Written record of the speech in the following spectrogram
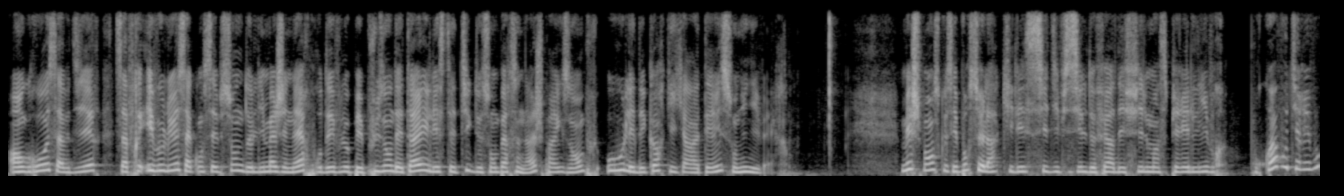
en gros, ça veut dire ça ferait évoluer sa conception de l'imaginaire pour développer plus en détail l'esthétique de son personnage, par exemple, ou les décors qui caractérisent son univers. Mais je pense que c'est pour cela qu'il est si difficile de faire des films inspirés de livres. Pourquoi, vous direz-vous?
